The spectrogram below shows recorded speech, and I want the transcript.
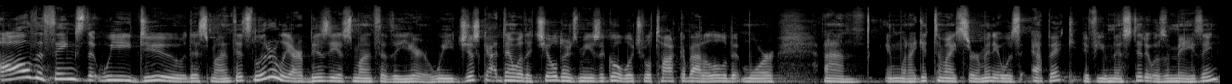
all the things that we do this month, it's literally our busiest month of the year. We just got done with a children's musical, which we'll talk about a little bit more um, and when I get to my sermon, it was epic. If you missed it, it was amazing.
